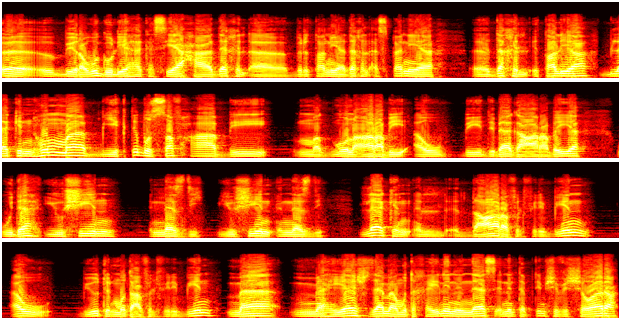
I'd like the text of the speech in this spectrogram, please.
آه بيروجوا ليها كسياحة داخل آه بريطانيا داخل أسبانيا آه داخل إيطاليا لكن هم بيكتبوا الصفحة بمضمون عربي أو بدباجه عربية وده يشين الناس دي يشين الناس دي. لكن الدعارة في الفلبين أو بيوت المتعة في الفلبين ما ما هياش زي ما متخيلين الناس إن أنت بتمشي في الشوارع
